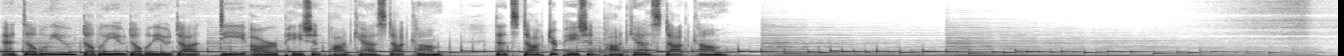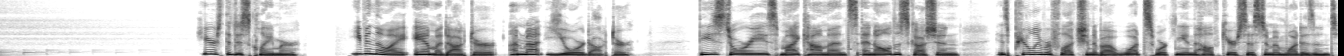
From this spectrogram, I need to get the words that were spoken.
at www.drpatientpodcast.com. That's drpatientpodcast.com. Here's the disclaimer. Even though I am a doctor, I'm not your doctor. These stories, my comments, and all discussion is purely reflection about what's working in the healthcare system and what isn't.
